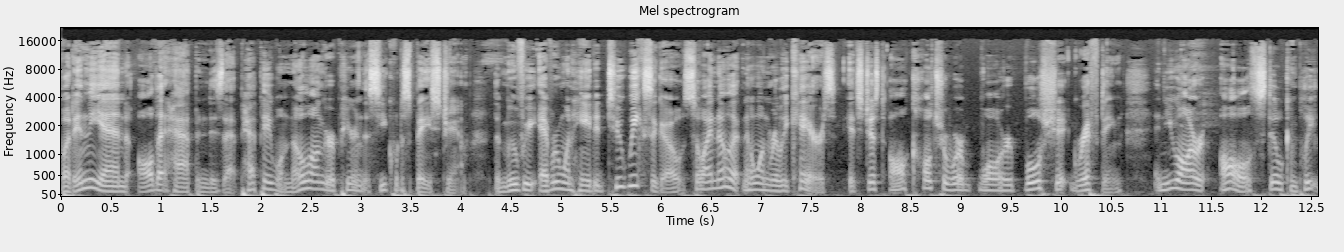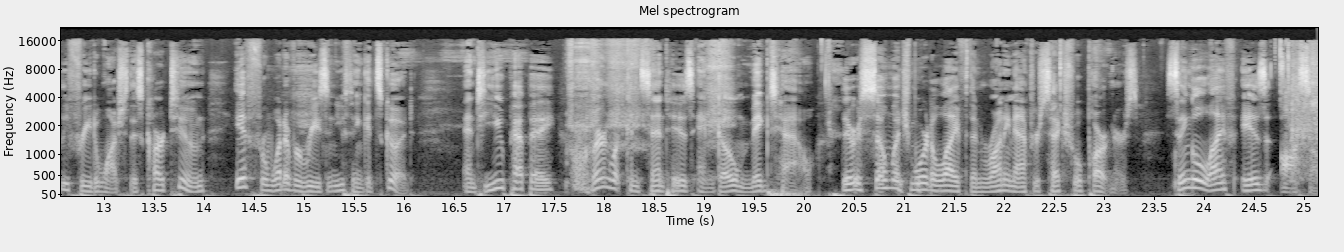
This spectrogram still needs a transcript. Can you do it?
But in the end, all that happened is that Pepe will no longer appear in the sequel to Space Jam, the movie everyone hated two weeks ago, so I know that no one really cares. It's just all culture war, bullshit grifting, and you are all still completely free to watch this cartoon if for whatever reason you think it's good. And to you, Pepe, learn what consent is and go MGTOW. There is so much more to life than running after sexual partners. Single life is awesome.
